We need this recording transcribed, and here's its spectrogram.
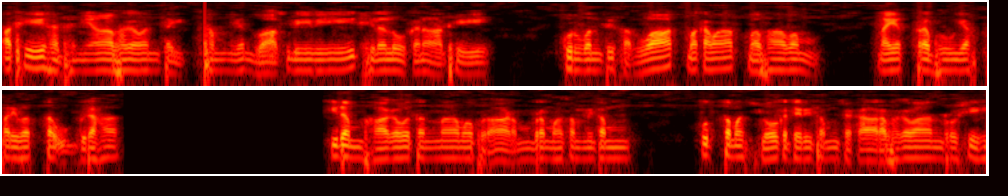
अथेह धन्या भगवन्त इत्थम् यद्वासुदेवेऽखिललोकनाथे कुर्वन्ति सर्वात्मकमात्मभावम्। न यत्र भूयः परिवर्त उग्रः इदम् भागवतम् नाम पुराणम् ब्रह्मसंहितम् उत्तमश्लोकचरितम् चकार भगवान् ऋषिः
